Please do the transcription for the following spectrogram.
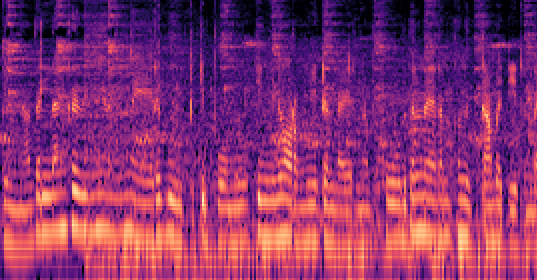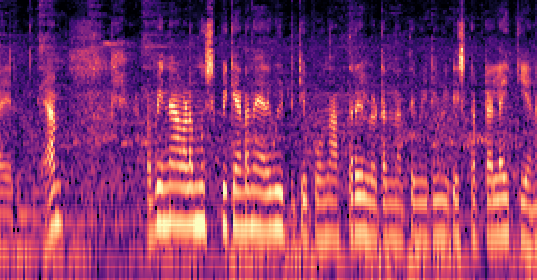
പിന്നെ അതെല്ലാം കഴിഞ്ഞ് ഞങ്ങൾ നേരെ വീട്ടിലേക്ക് പോന്നു. കിങ്ങിന് ഉറങ്ങിയിട്ടുണ്ടായിരുന്നു. അപ്പോൾ കൂടുതൽ നേരം നമുക്ക് നിൽക്കാൻ പറ്റിയിട്ടുണ്ടായിരുന്നില്ല. അപ്പോൾ പിന്നെ അവളെ മുഷിപ്പിക്കേണ്ട നേരെ വീട്ടിലേക്ക് പോകുന്നു അത്രയേ ഉള്ളൂ കേട്ടോ ഇന്നത്തെ വീഡിയോ. വീഡിയോ ഇഷ്ടപ്പെട്ടാൽ ലൈക്ക് ചെയ്യണേ.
